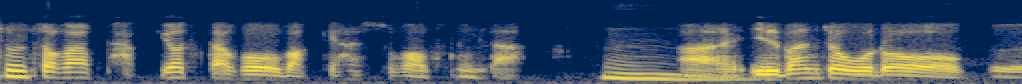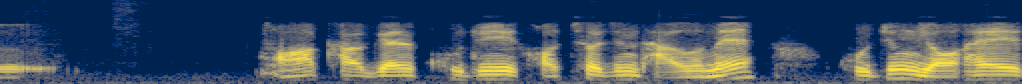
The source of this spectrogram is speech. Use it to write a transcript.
순서가 바뀌었다고밖에 할 수가 없습니다. 음. 아, 일반적으로 그 정확하게 고증이 거쳐진 다음에 고증 여하에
